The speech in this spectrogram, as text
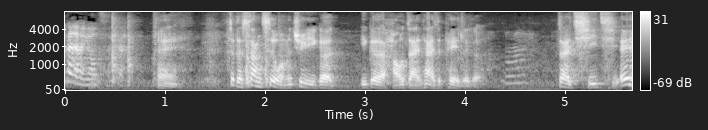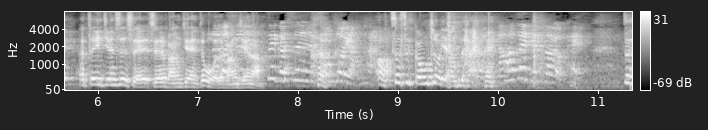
看起来很有质感。哎，这个上次我们去一个一个豪宅，它也是配这个。嗯。在七期。哎，那这一间是谁谁的房间？这我的房间啊。这个是工作阳台。哦，这是工作阳台。然后这边都有配。这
